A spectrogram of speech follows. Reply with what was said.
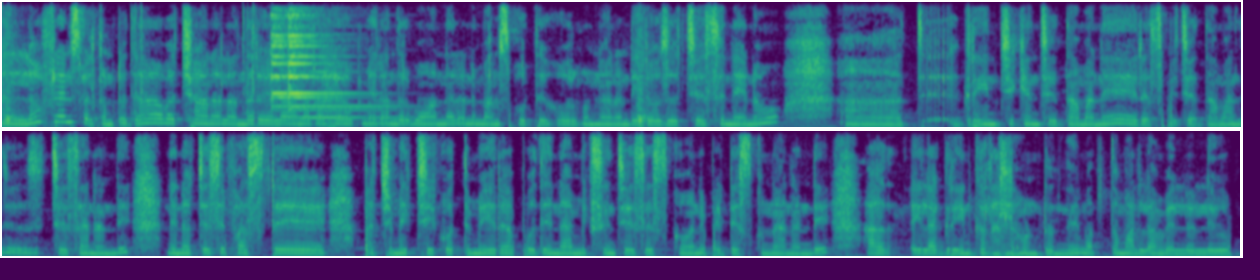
Hello friends welcome to the our channel. అందరూ ఎలా ఉన్నారు? ఐ హోప్ మీరు అందరు బాగున్నారని మనస్ఫూర్తిగా కోరుకున్నానండి ఈరోజు వచ్చేసి నేను గ్రీన్ చికెన్ చేద్దామని రెసిపీ చేద్దామని చేశానండి. నేను వచ్చేసి ఫస్టే పచ్చిమిర్చి కొత్తిమీర పుదీనా మిక్సింగ్ చేసేసుకొని పెట్టేసుకున్నానండి. ఇలా గ్రీన్ కలర్లో ఉంటుంది. మొత్తం అల్లం వెల్లుల్లి ఉప్పు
